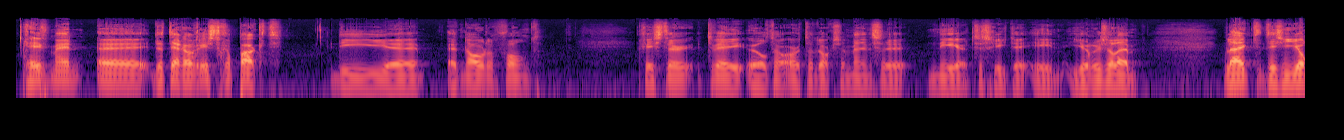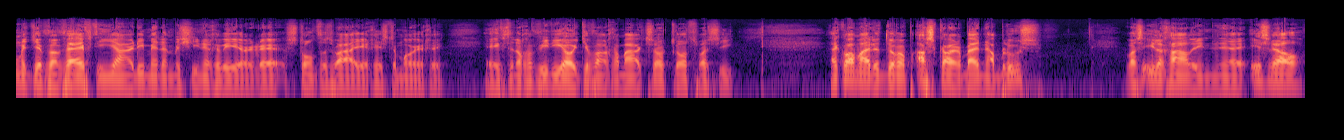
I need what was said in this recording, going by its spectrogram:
heeft men de terrorist gepakt. Die het nodig vond gisteren twee ultra-orthodoxe mensen neer te schieten in Jeruzalem. Blijkt, het is een jongetje van 15 jaar die met een machinegeweer uh, stond te zwaaien gistermorgen. Heeft er nog een videootje van gemaakt, zo trots was hij. Hij kwam uit het dorp Askar bij Nablus. Was illegaal in uh, Israël.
